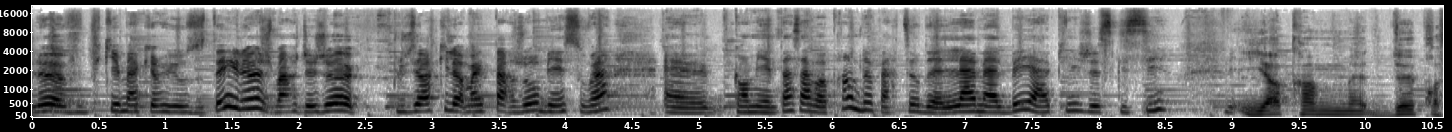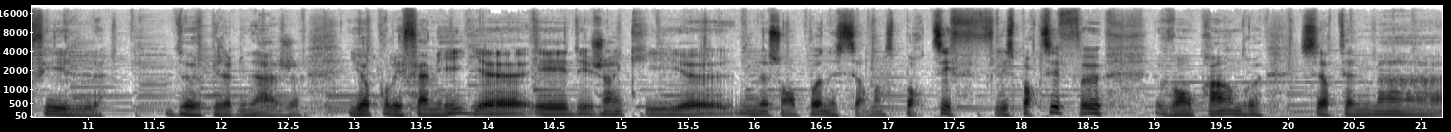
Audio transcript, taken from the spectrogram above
Là, vous piquez ma curiosité. Là. Je marche déjà plusieurs kilomètres par jour, bien souvent. Euh, combien de temps ça va prendre de partir de la Malbaie à pied jusqu'ici? Il y a comme deux profils de pèlerinage. Il y a pour les familles euh, et des gens qui euh, ne sont pas nécessairement sportifs. Les sportifs, eux, vont prendre certainement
